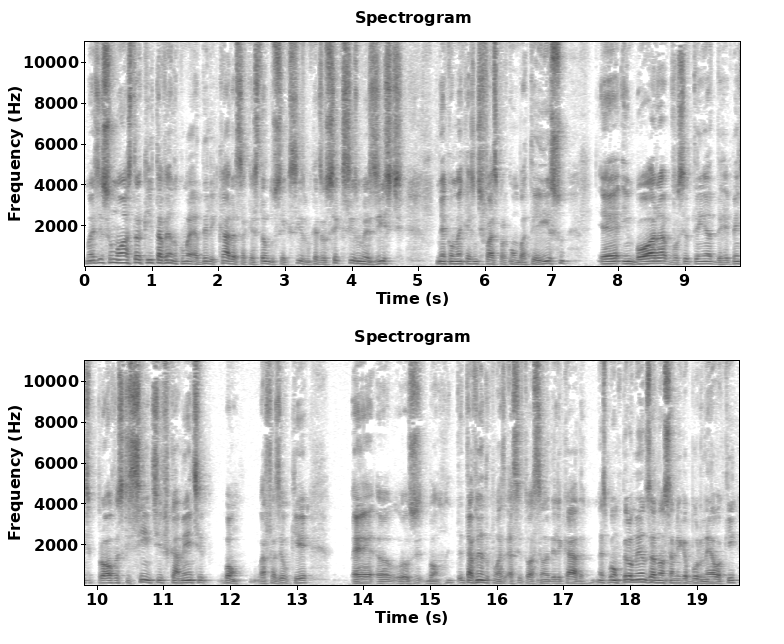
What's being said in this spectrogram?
mas isso mostra que, está vendo como é delicada essa questão do sexismo? Quer dizer, o sexismo existe, né? como é que a gente faz para combater isso? É, embora você tenha, de repente, provas que cientificamente, bom, vai fazer o quê? É, os, bom, está vendo como a situação é delicada? Mas, bom, pelo menos a nossa amiga Burnell aqui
